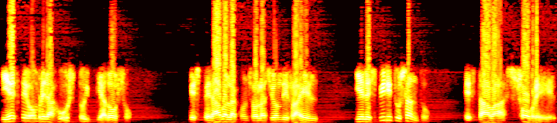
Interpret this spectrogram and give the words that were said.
y este hombre era justo y piadoso, esperaba la consolación de Israel, y el Espíritu Santo estaba sobre él.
